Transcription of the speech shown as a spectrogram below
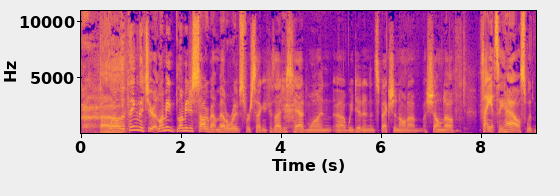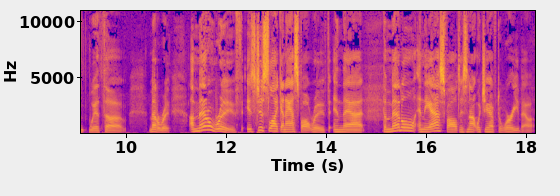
well, the thing that you're let me let me just talk about metal roofs for a second because I just had one. Uh, we did an inspection on a, a show enough fancy house with with uh, metal roof. A metal roof is just like an asphalt roof in that the metal and the asphalt is not what you have to worry about.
